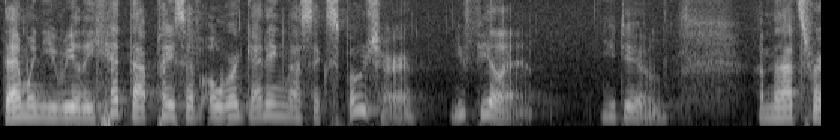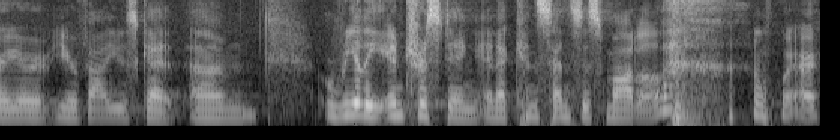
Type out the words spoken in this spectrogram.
then when you really hit that place of, oh, we're getting less exposure, you feel it, you do. And that's where your, your values get um, really interesting in a consensus model where,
